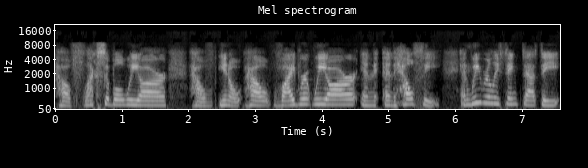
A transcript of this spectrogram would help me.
how flexible we are, how you know how vibrant we are and and healthy. And we really think that the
